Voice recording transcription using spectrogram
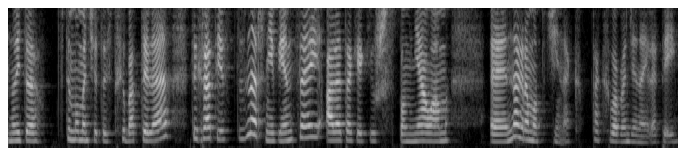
No i to w tym momencie to jest chyba tyle. Tych rad jest znacznie więcej, ale tak jak już wspomniałam, nagram odcinek. Tak chyba będzie najlepiej.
